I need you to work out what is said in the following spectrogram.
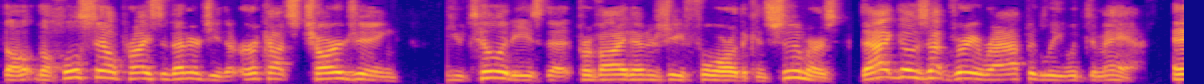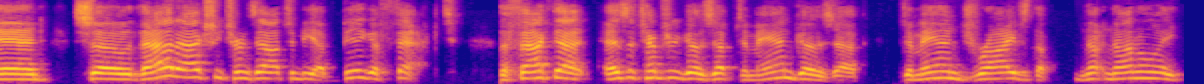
the, the wholesale price of energy that ERCOT's charging utilities that provide energy for the consumers, that goes up very rapidly with demand. And so that actually turns out to be a big effect. The fact that as the temperature goes up, demand goes up, demand drives the not, not only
